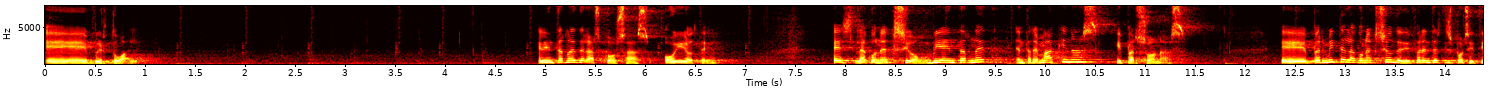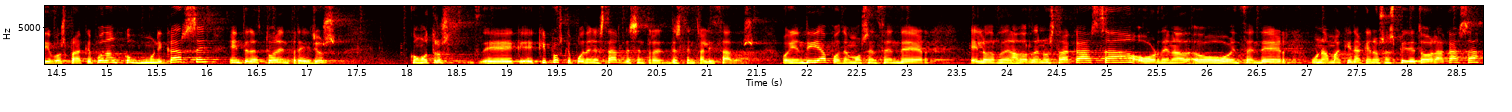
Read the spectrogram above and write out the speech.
eh, virtual. El Internet de las Cosas, o IoT, es la conexión vía Internet entre máquinas y personas. Eh, permite la conexión de diferentes dispositivos para que puedan comunicarse e interactuar entre ellos con otros eh, equipos que pueden estar descentralizados. Hoy en día podemos encender el ordenador de nuestra casa o, o, encender una máquina que nos aspire toda la casa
